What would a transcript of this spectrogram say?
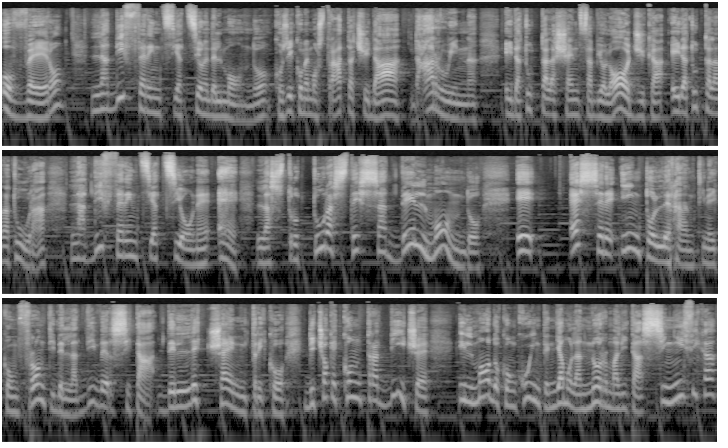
ovvero la differenziazione del mondo, così come mostrataci da Darwin e da tutta la scienza biologica e da tutta la natura, la differenziazione è la struttura stessa del mondo e essere intolleranti nei confronti della diversità, dell'eccentrico, di ciò che contraddice il modo con cui intendiamo la normalità significa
